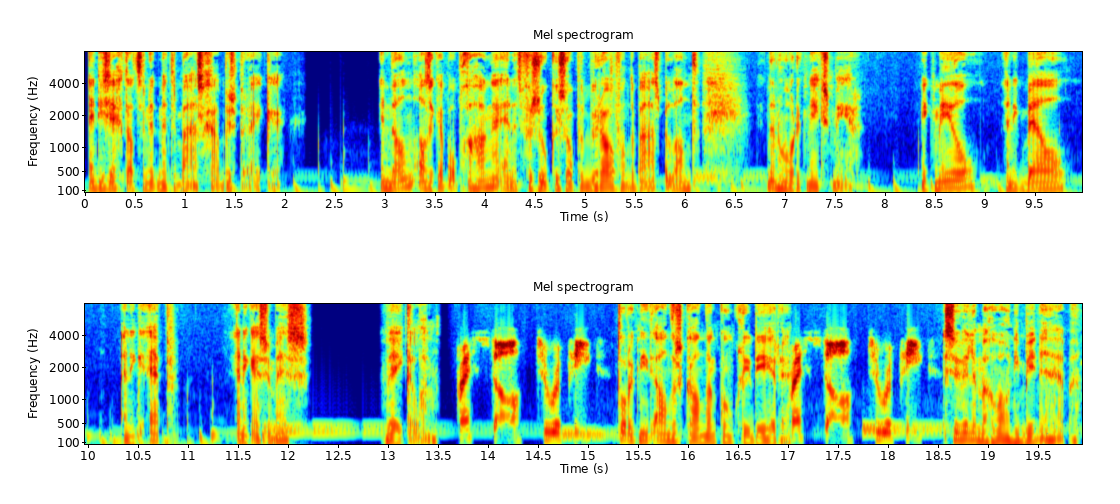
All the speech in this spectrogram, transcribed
En die zegt dat ze het met de baas gaat bespreken. En dan, als ik heb opgehangen en het verzoek is op het bureau van de baas beland, dan hoor ik niks meer. Ik mail en ik bel en ik app en ik sms wekenlang. Press star to repeat. Tot ik niet anders kan dan concluderen. Press star to repeat. Ze willen me gewoon niet binnen hebben.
